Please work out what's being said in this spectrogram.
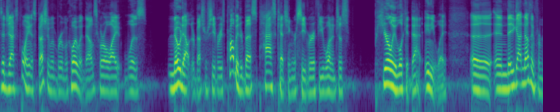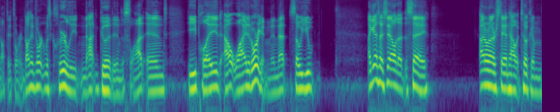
to Jack's point, especially when Bru McCoy went down, Squirrel White was no doubt their best receiver. He's probably their best pass catching receiver if you want to just purely look at that anyway. Uh, and they got nothing from Dont'e Thornton. Dont'e Thornton was clearly not good in the slot, and he played out wide at Oregon. And that, so you, I guess I say all that to say, I don't understand how it took him.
